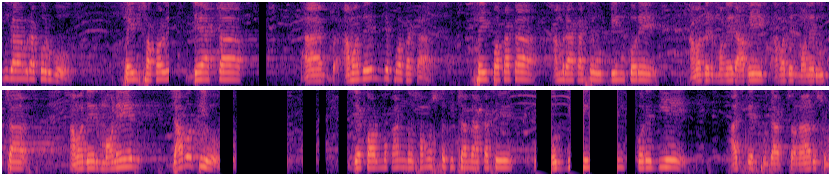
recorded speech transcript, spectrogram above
পূজা আমরা করব, সেই সকলে যে একটা আমাদের যে পতাকা, সেই পতাকা আমরা আকাশে উড্ডীন করে আমাদের মনের আবেগ, আমাদের মনের উচ্ছ্বাস, আমাদের মনের যাবতীয় যে কর্মকাণ্ড, সমস্ত কিছু আমি আকাশে উড্ডীন করে দিয়ে আজকের পূজার্চনার শুভ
